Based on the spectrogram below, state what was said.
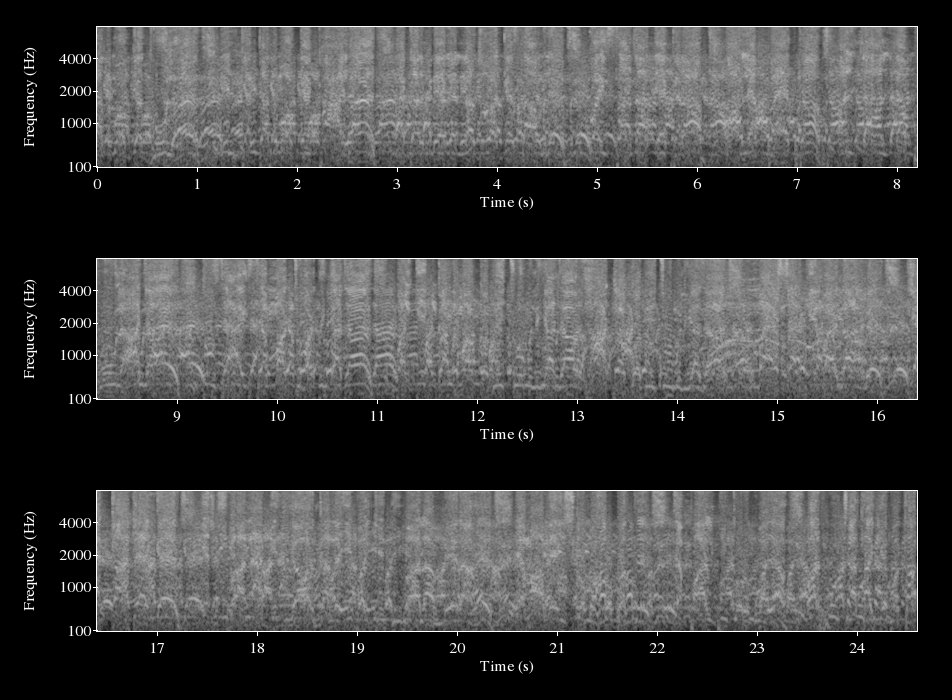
कदमों के धूल है, इनके कदमों के खाल है। अगर मेरे नज़रों के सामने कोई सादात कराम आले बैत का, अल्लाह अल्लाह फूल आ जाए तो उसे ऐसे मत छोड़ दिया जाए, बल्कि कदमों को भी चूम लिया जाए और हाथों को भी चूम लिया जाए। ये दीवाना किसी और का नहीं बल्कि दीवाना मेरा है इमाम इसको मोहब्बत से जब पालकी को रुकवाया और पूछा था कि बता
